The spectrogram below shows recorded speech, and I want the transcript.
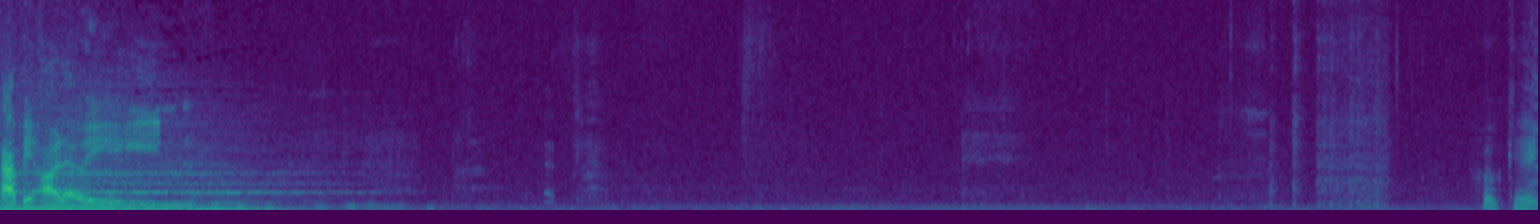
Happy Halloween! Okay.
